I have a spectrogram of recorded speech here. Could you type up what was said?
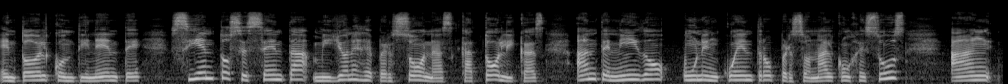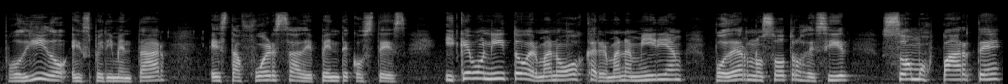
en todo el continente, 160 millones de personas católicas han tenido un encuentro personal con Jesús, han podido experimentar esta fuerza de Pentecostés. Y qué bonito, hermano Oscar, hermana Miriam, poder nosotros decir, somos parte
